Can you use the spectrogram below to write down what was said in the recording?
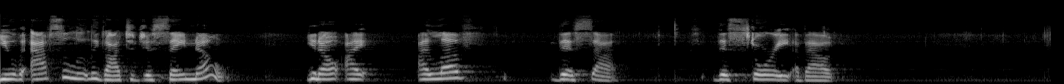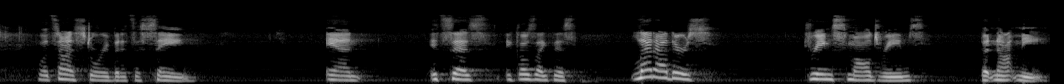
You've absolutely got to just say no. You know, I, I love this, uh, this story about, well, it's not a story, but it's a saying. And it says, it goes like this, let others dream small dreams, but not me.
